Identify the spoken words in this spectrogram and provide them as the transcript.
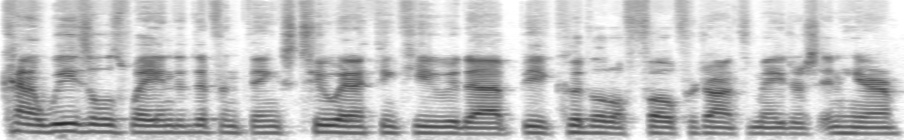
kind of weasel his way into different things too, and I think he would uh, be a good little foe for Jonathan Majors in here.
